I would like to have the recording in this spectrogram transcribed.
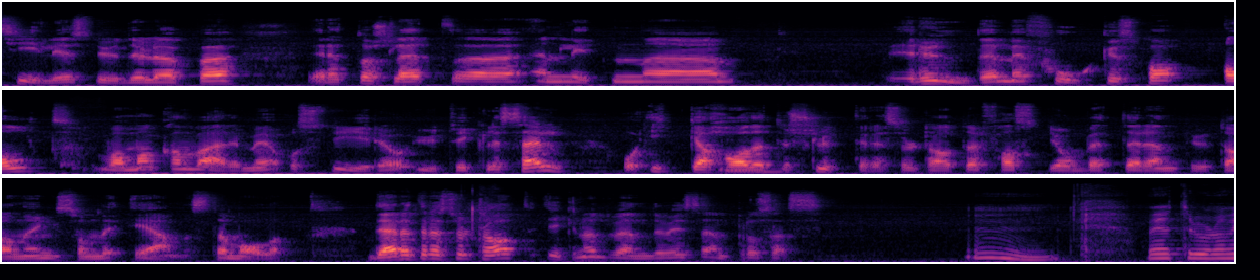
tidlig i studieløpet. Rett og slett en liten runde med fokus på alt hva man kan være med å styre og utvikle selv, og ikke ha dette sluttresultatet, fast jobb etter endt utdanning, som det eneste målet. Det er et resultat, ikke nødvendigvis en prosess. Mm. Og jeg tror Når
